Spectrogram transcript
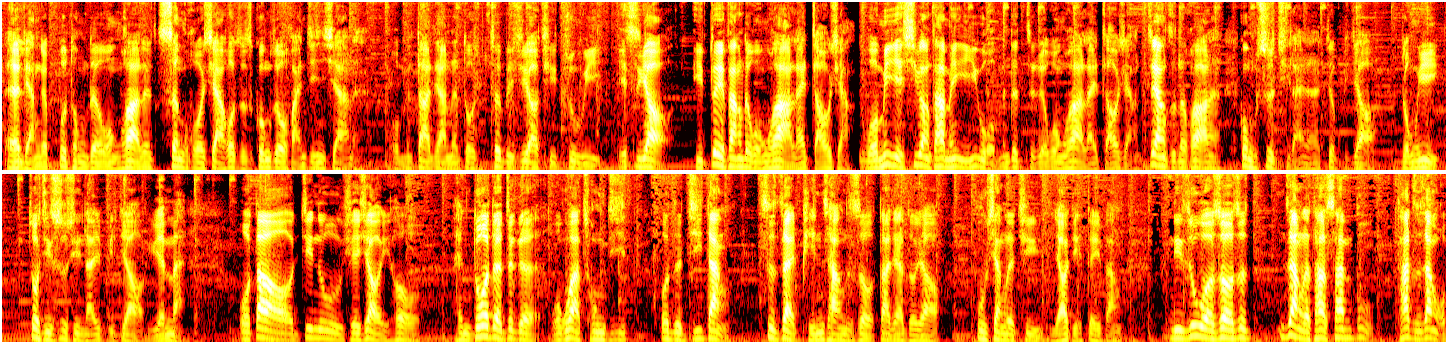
呃两个不同的文化的生活下，或者是工作环境下呢，我们大家呢都特别需要去注意，也是要以对方的文化来着想，我们也希望他们以我们的这个文化来着想，这样子的话呢，共事起来呢就比较容易，做起事情来比较圆满。我到进入学校以后，很多的这个文化冲击或者激荡。是在平常的时候，大家都要互相的去了解对方。你如果说是让了他三步，他只让我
